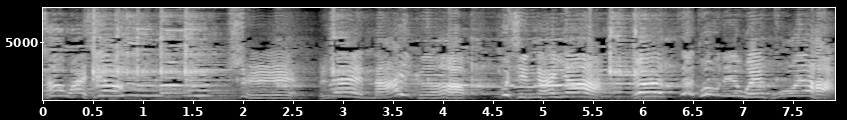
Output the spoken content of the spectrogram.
上外乡。是人哪一个不心安呀？呃，自同的为国呀！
